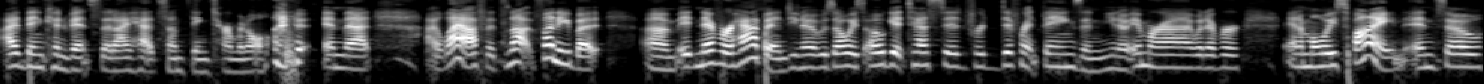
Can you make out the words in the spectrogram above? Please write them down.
I've been convinced that I had something terminal, and that I laugh. It's not funny, but um, it never happened. You know, it was always oh, get tested for different things, and you know, MRI, whatever, and I'm always fine. And so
